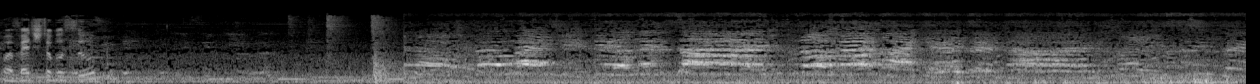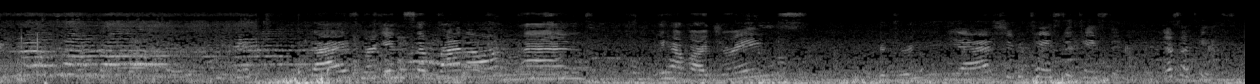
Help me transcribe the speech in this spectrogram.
What, vegetable soup? Yes, you can taste it, taste it. A taste.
